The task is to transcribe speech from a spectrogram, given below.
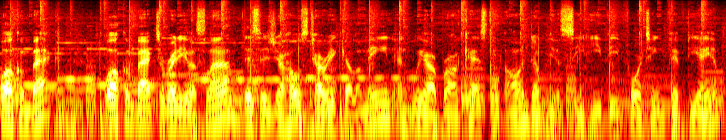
Welcome back. Welcome back to Radio Islam. This is your host, Tariq El Amin, and we are broadcasting on WCEV 1450 AM.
